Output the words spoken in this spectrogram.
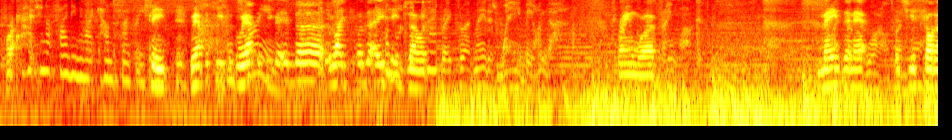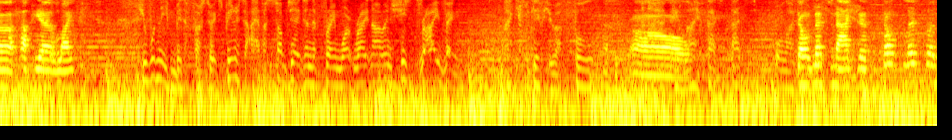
Frack. Perhaps you're not finding the right counter vibration. Pete, we have to keep it, we have to keep it in the like under 18 zone breakthrough I've made is way beyond that framework. framework. May's in it, and she's got a happier life. You wouldn't even be the first to experience it. I have a subject in the framework right now, and she's thriving. I can give you a full, happy Oh, life. That's that's all I. don't listen, Agnes. Don't listen.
